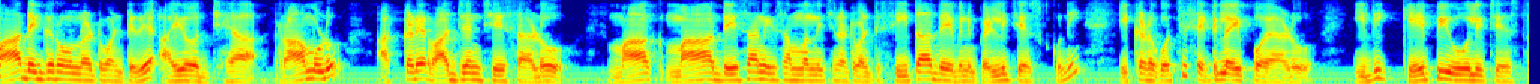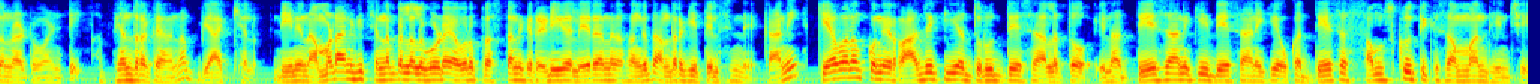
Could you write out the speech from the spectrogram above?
మా దగ్గర ఉన్నటువంటిదే అయోధ్య. రాముడు అక్కడే రాజ్యం చేశాడు. మా మా దేశానికి సంబంధించినటువంటి సీతాదేవిని పెళ్ళి చేసుకుని ఇక్కడికి వచ్చి సెటిల్ అయిపోయాడు. ఇది కేపీఓలీ చేస్తున్నటువంటి అభ్యంతరకరమైన వ్యాఖ్యలు. దీన్ని నమ్మడానికి చిన్నపిల్లలు కూడా ఎవరు ప్రస్తుతానికి రెడీగా లేరనే సంగతి అందరికీ తెలిసిందే. కానీ కేవలం కొన్ని రాజకీయ దురుద్దేశాలతో ఇలా దేశానికి దేశానికి ఒక దేశ సంస్కృతికి సంబంధించి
